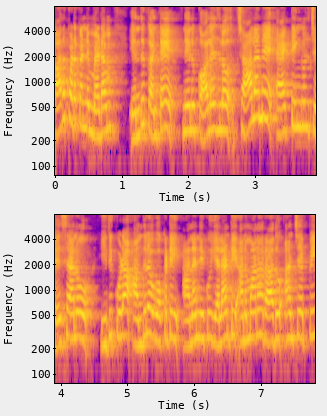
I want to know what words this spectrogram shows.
బాధపడకండి మేడం. ఎందుకంటే నేను కాలేజ్లో చాలానే యాక్టింగులు చేశాను. ఇది కూడా అందులో ఒకటి. అనన్యకు ఎలాంటి అనుమానం రాదు అని చెప్పి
